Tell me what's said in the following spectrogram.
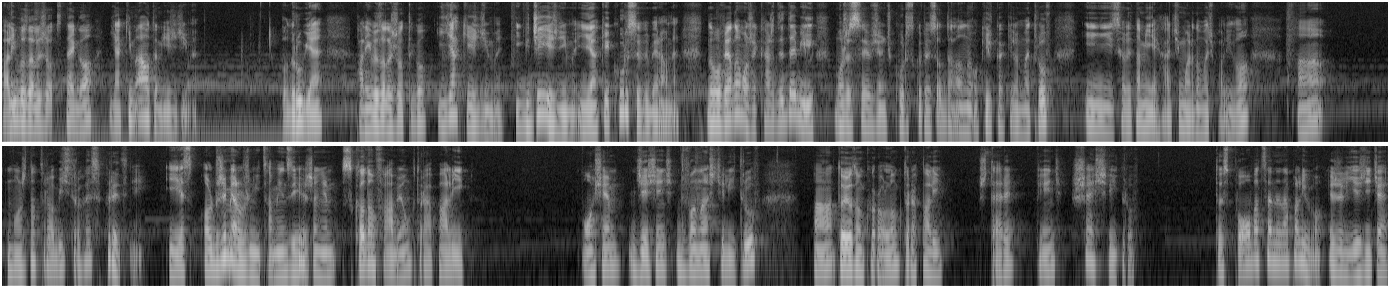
paliwo zależy od tego, jakim autem jeździmy. Po drugie, paliwo zależy od tego, jak jeździmy i gdzie jeździmy i jakie kursy wybieramy. No bo wiadomo, że każdy debil może sobie wziąć kurs, który jest oddalony o kilka kilometrów i sobie tam jechać i marnować paliwo, a można to robić trochę sprytniej. I jest olbrzymia różnica między jeżdżeniem Skodą Fabią, która pali 8, 10, 12 litrów, a Toyotą Corollą, która pali 4, 5, 6 litrów. To jest połowa ceny na paliwo, jeżeli jeździcie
